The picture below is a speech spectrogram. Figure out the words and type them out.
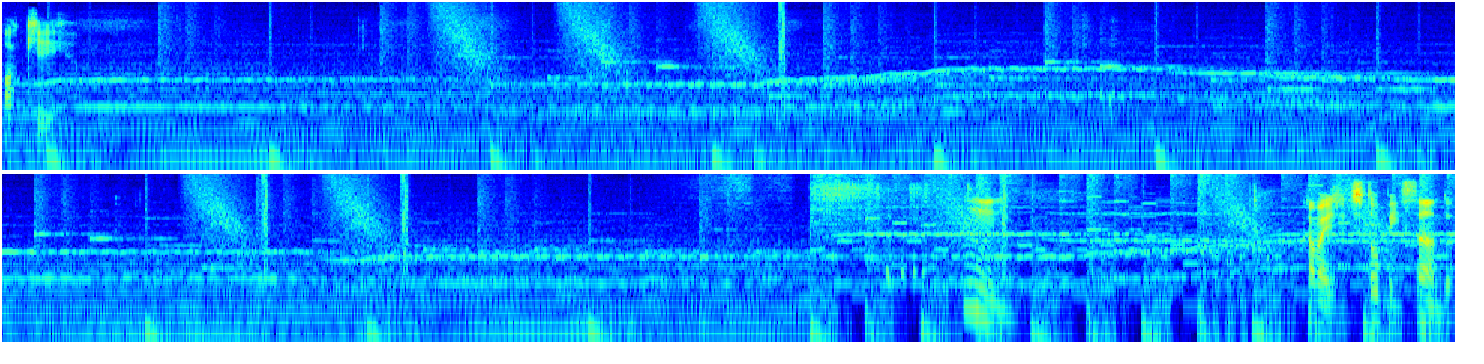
Ok. Calma aí, gente. Estou pensando.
